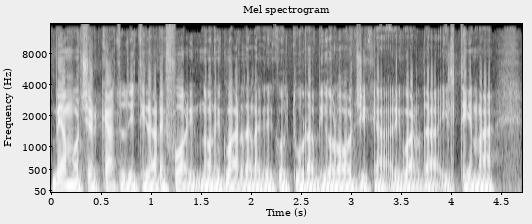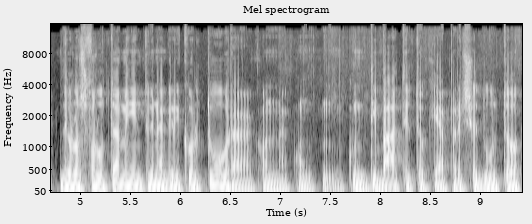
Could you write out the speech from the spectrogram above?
abbiamo cercato di tirare fuori, non riguarda l'agricoltura biologica, riguarda il tema dello sfruttamento in agricoltura, con, con, con il dibattito che ha preceduto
